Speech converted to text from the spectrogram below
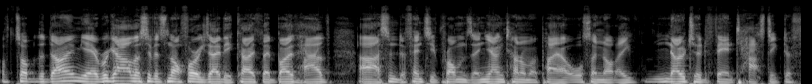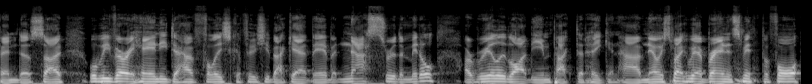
off the top of the dome. Yeah, regardless if it's not for Xavier Coates, they both have uh, some defensive problems, and young Tonomapea also not a noted fantastic defender. So will be very handy to have Felise Kaufusi back out there. But Nas through the middle, I really like the impact that he can have. Now we spoke about Brandon Smith before.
